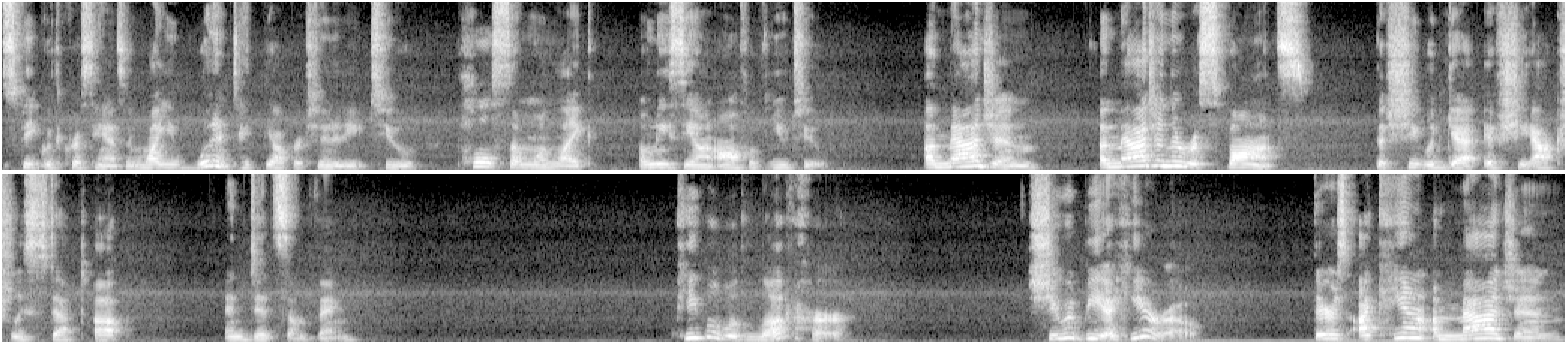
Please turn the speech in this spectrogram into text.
speak with Chris Hansen, why you wouldn't take the opportunity to pull someone like Onision off of YouTube. Imagine, imagine the response that she would get if she actually stepped up and did something. People would love her. She would be a hero. There's I can't imagine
